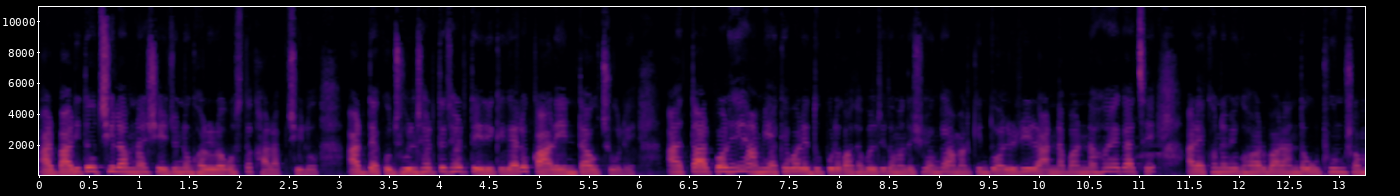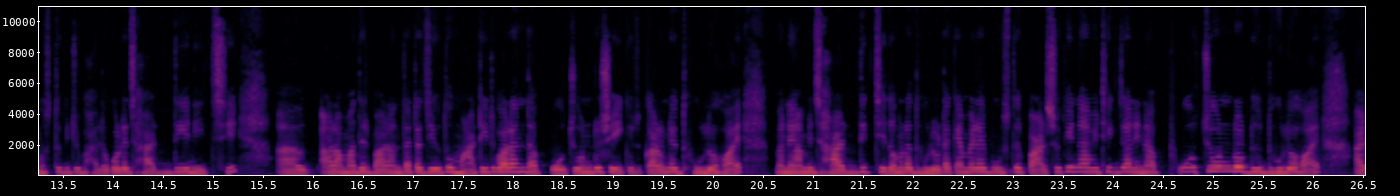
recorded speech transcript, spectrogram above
আর বাড়িতেও ছিলাম না সেই জন্য ঘরের অবস্থা খারাপ ছিল। আর দেখো, ঝুল ঝাড়তে ঝাড়তে এদিকে গেল কারেন্টটাও চলে। আর তারপরে আমি একেবারে দুপুরে কথা বলছি তোমাদের সঙ্গে। আমার কিন্তু অলরেডি রান্না বান্না হয়ে গেছে। আর এখন আমি ঘর, বারান্দা, উঠুন সমস্ত কিছু ভালো করে ঝাড় দিয়ে নিচ্ছি। আর আমাদের বারান্দাটা যেহেতু মাটির বারান্দা, প্রচণ্ড সেই কারণে ধুলো হয়। মানে আমি ঝাড় দিচ্ছি, তোমরা ধুলোটা ক্যামেরায় বুঝতে পারছ কি না আমি ঠিক জানি না। প্রচণ্ড ধুলো হয়, আর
